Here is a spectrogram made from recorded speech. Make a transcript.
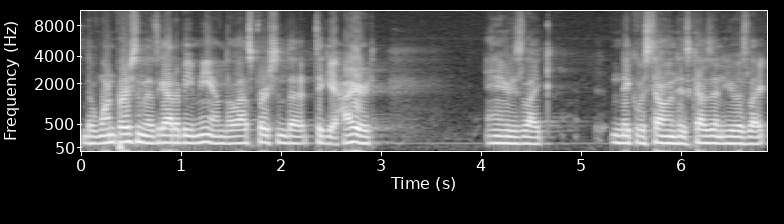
the one person that's got to be me. I'm the last person to to get hired. And he was like, Nick was telling his cousin, he was like,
